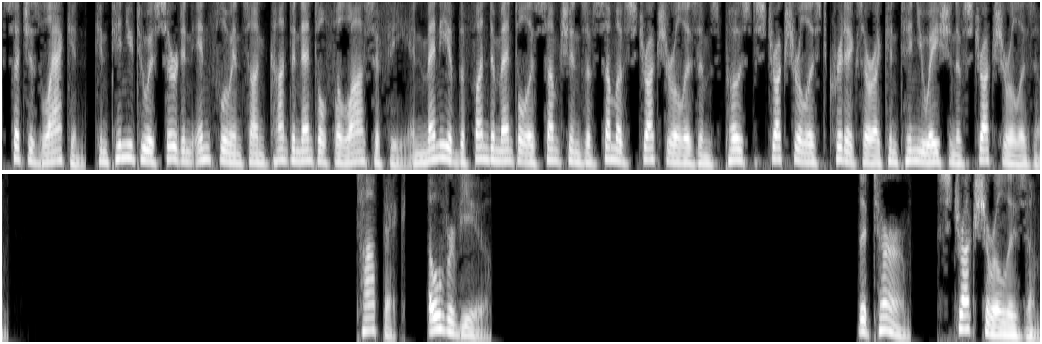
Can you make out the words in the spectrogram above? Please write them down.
such as Lacan, continue to assert an influence on continental philosophy and many of the fundamental assumptions of some of structuralism's post-structuralist critics are a continuation of structuralism. Overview The term, structuralism,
